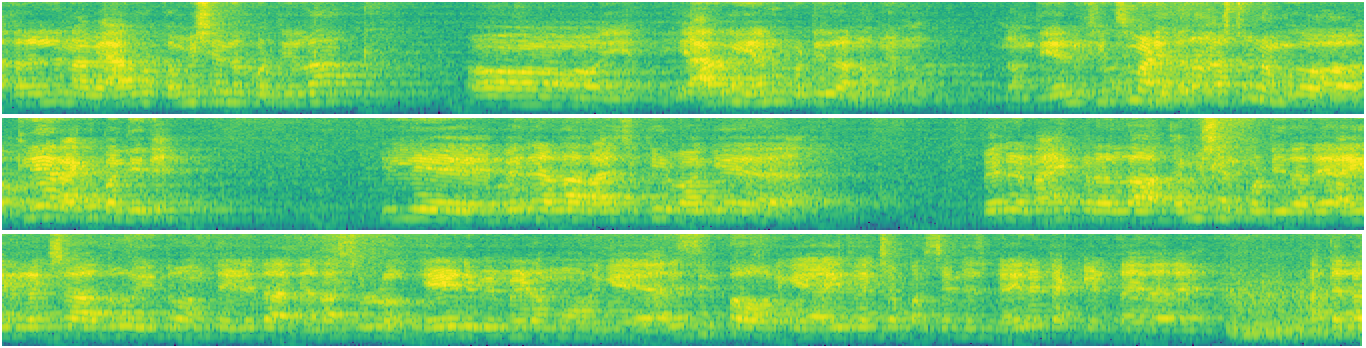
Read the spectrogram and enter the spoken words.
ಅದರಲ್ಲಿ ನಾವು ಯಾರಿಗೂ ಕಮಿಷನ್ ಕೊಟ್ಟಿಲ್ಲ ಯಾರಿಗೂ ಏನು ಕೊಟ್ಟಿಲ್ಲ ನಾವೇನು. ನಮ್ದು ಏನು ಫಿಕ್ಸ್ ಮಾಡಿದ್ರು, ಅಷ್ಟು ನಮ್ಗೆ ಕ್ಲಿಯರ್ ಆಗಿ ಬಂದಿದೆ. ಇಲ್ಲಿ ಬೇರೆ ಎಲ್ಲ ರಾಜಕೀಯವಾಗಿ ಬೇರೆ ನಾಯಕರೆಲ್ಲ ಕಮಿಷನ್ ಕೊಟ್ಟಿದ್ದಾರೆ, ಐದು ಲಕ್ಷ ಅದು ಇದು ಅಂತ ಹೇಳಿದ ಅದೆಲ್ಲ ಸುಳ್ಳು. ಕೆ ಡಿ ಬಿ ಮೇಡಮ್ ಅವ್ರಿಗೆ ಹರಿಸಿಲ್ಪ ಅವ್ರಿಗೆ ಐದು ಲಕ್ಷ ಪರ್ಸೆಂಟೇಜ್ ಡೈರೆಕ್ಟ್ ಆಗಿ ಕೇಳ್ತಾ ಇದ್ದಾರೆ. ಅದೆಲ್ಲ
